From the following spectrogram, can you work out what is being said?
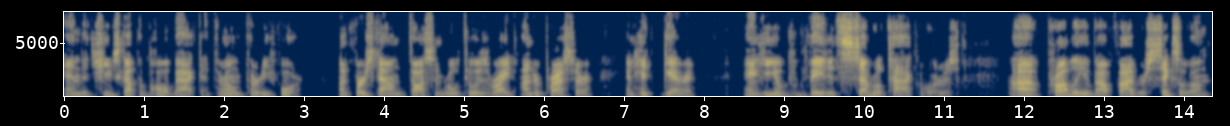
and the Chiefs got the ball back at their own 34. On first down, Dawson rolled to his right under pressure and hit Garrett, and he evaded several tacklers, uh, probably about five or six of them,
